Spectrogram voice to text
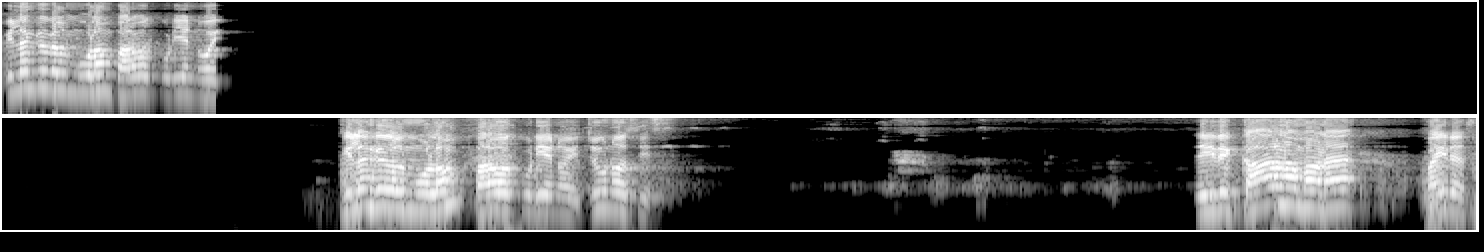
விலங்குகள் மூலம் பரவக்கூடிய நோய். விலங்குகள் மூலம் பரவக்கூடிய நோய் ஜூனோசிஸ் இது காரணமான வைரஸ்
